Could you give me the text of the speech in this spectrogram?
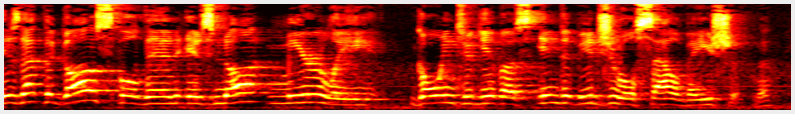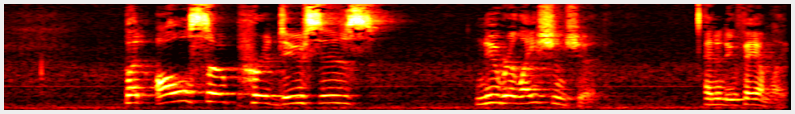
is that the gospel then is not merely going to give us individual salvation, but also produces new relationship and a new family.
